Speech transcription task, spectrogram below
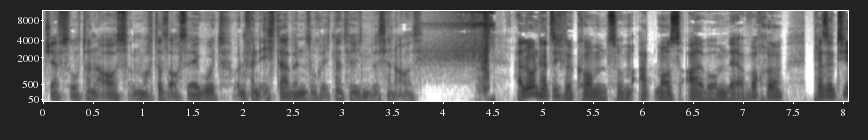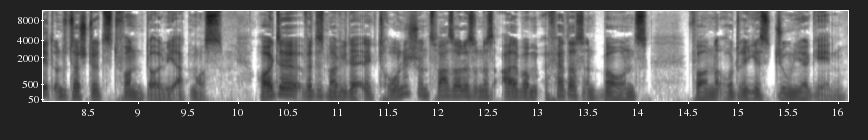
Jeff sucht dann aus und macht das auch sehr gut. Und wenn ich da bin, suche ich natürlich ein bisschen aus. Hallo und herzlich willkommen zum Atmos-Album der Woche, präsentiert und unterstützt von Dolby Atmos. Heute wird es mal wieder elektronisch und zwar soll es um das Album Feathers and Bones von Rodriguez Jr. gehen.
